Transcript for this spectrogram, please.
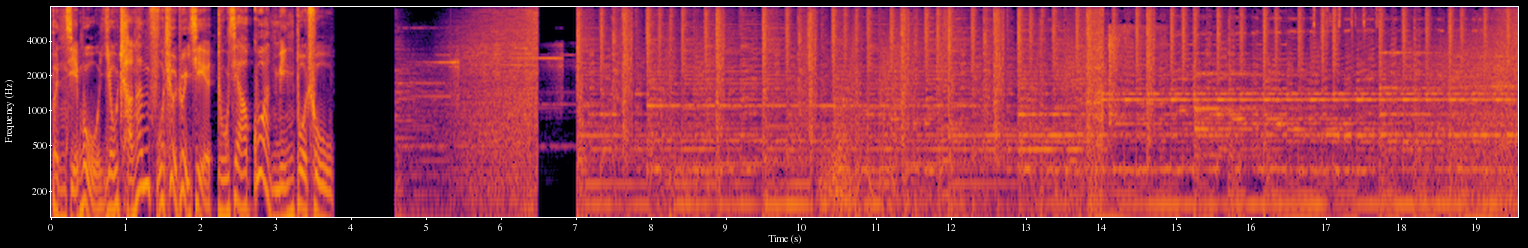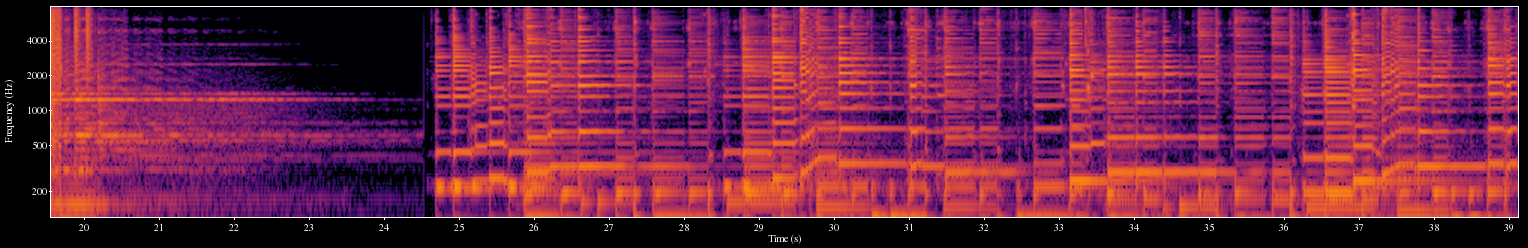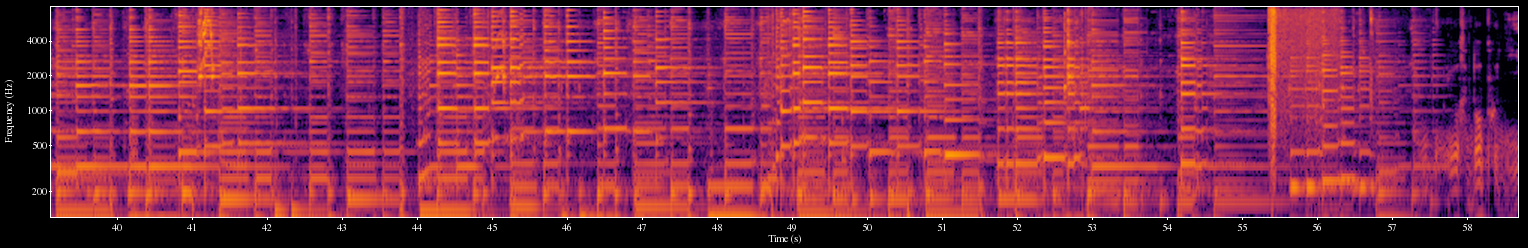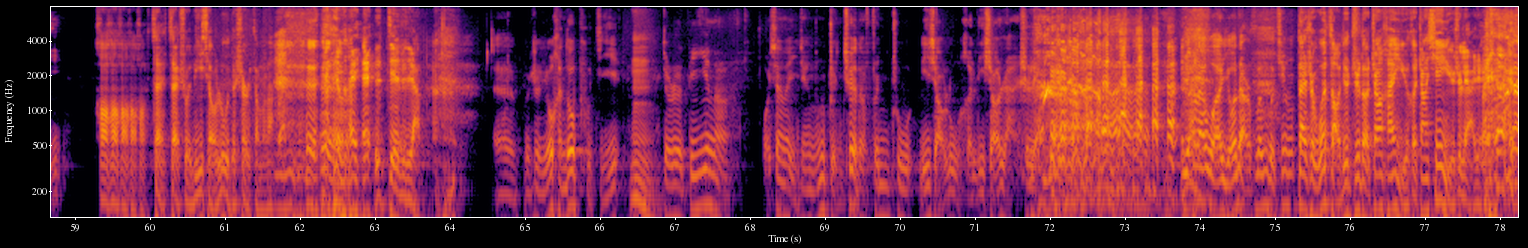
本节目由长安福特锐界独家冠名播出。再再说李小璐的事儿怎么了？接着讲。呃，不是有很多普及，嗯，就是第一呢，我现在已经能准确的分出李小璐和李小冉是两个人，原来我有点分不清。但是我早就知道张涵予和张馨予是俩人。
